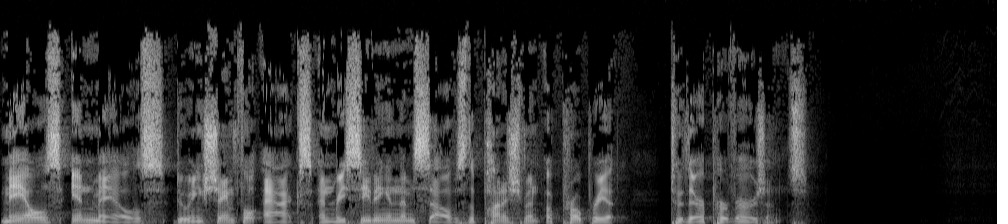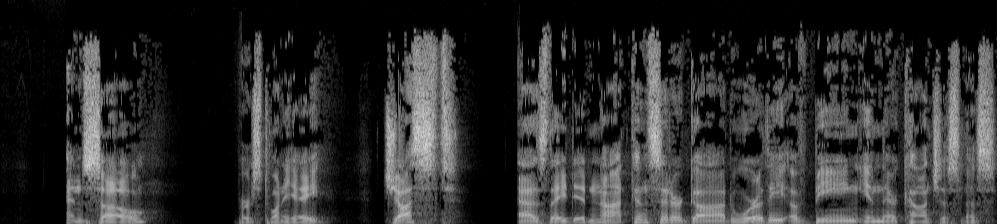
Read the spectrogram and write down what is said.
males in males doing shameful acts and receiving in themselves the punishment appropriate to their perversions. And so, verse 28, just as they did not consider God worthy of being in their consciousness,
